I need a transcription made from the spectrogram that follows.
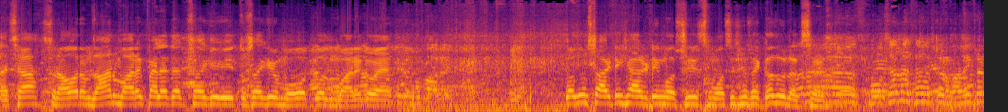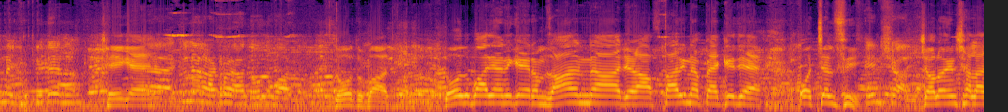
अच्छा सुनाओ रमज़ान मुबारक पहले तो अच्छा कि तुसा कि बहुत बहुत मुबारक होवे कदू स्टार्टिंग शार्टिंग होसी समोसे से कदू लग सर समोसे तो सर करवाने करने ना। ठीक है। दो दो बाद। दो दो बाद। दो दो बाद यानी कि रमज़ान जेड़ा इफ्तारी ना पैकेज है वो चलसी। इंशाल्लाह चलो इंशाल्लाह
